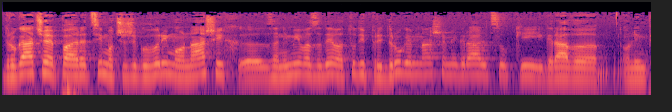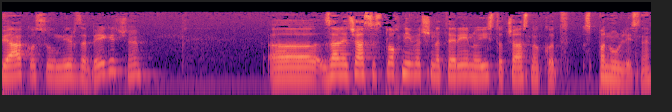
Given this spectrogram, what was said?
Drugače pa recimo, če že govorimo o naših, eh, zanimiva zadeva tudi pri drugem našem igralcu, ki igra v Olimpijakosu, Mirza Begič. Ne? Uh, Zadnje čase sploh ni več na terenu istočasno kot Spanulis. Ne?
